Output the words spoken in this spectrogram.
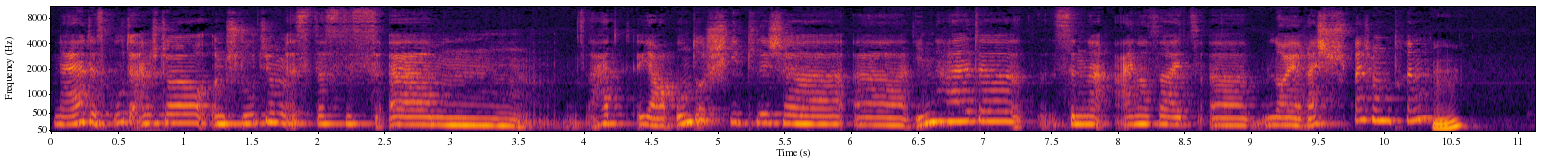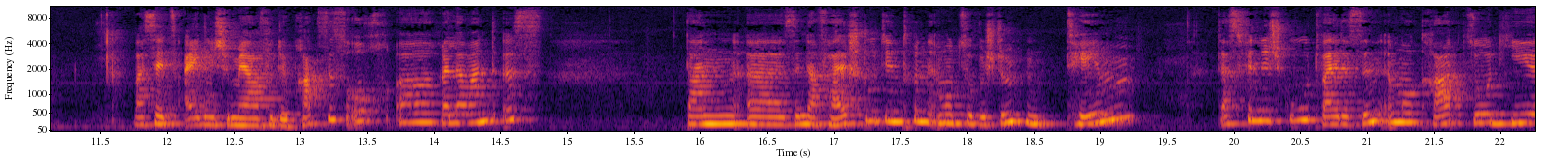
Naja, das Gute an Steuer und Studium ist, dass es ähm, hat ja unterschiedliche äh, Inhalte. Es sind einerseits äh, neue Rechtsprechung drin, mhm. was jetzt eigentlich mehr für die Praxis auch äh, relevant ist. Dann äh, sind da Fallstudien drin, immer zu bestimmten Themen. Das finde ich gut, weil das sind immer gerade so die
